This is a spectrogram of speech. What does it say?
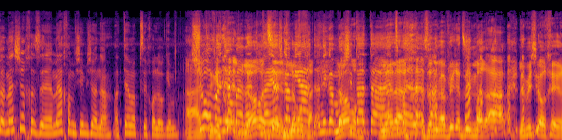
במשך איזה 150 שנה, אתם הפסיכולוגים. אה, שוב תגיד, אני אומרת, לא רוצה, ויש גם לא יד, מוכן. אני גם לא מושיטה. את לא, האצבע לא, אז אני אליך. מעביר את זה עם מראה למישהו אחר.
